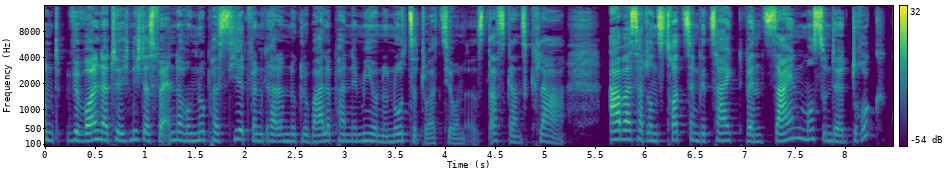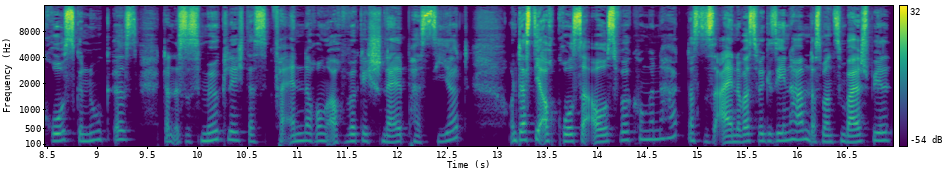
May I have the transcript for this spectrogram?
und wir wollen natürlich nicht, dass Veränderung nur passiert, wenn gerade eine globale Pandemie und eine Notsituation ist. Das ist ganz klar. Aber es hat uns trotzdem gezeigt, wenn es sein muss und der Druck groß genug ist, dann ist es möglich, dass Veränderung auch wirklich schnell passiert und dass die auch große Auswirkungen hat. Das ist das eine, was wir gesehen haben, dass man zum Beispiel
